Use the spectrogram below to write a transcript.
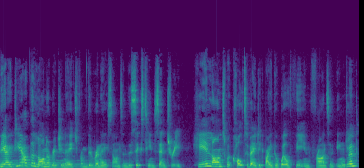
The idea of the lawn originates from the Renaissance in the 16th century. Here lawns were cultivated by the wealthy in France and England.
